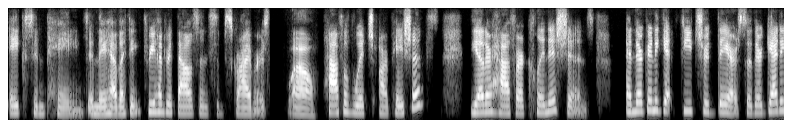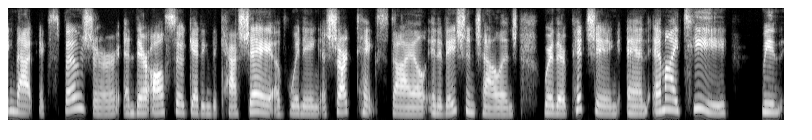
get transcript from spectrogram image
Aches and Pains, and they have, I think, 300,000 subscribers. Wow. Half of which are patients, the other half are clinicians. And they're going to get featured there. So they're getting that exposure and they're also getting the cachet of winning a Shark Tank style innovation challenge where they're pitching. And MIT, I mean,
